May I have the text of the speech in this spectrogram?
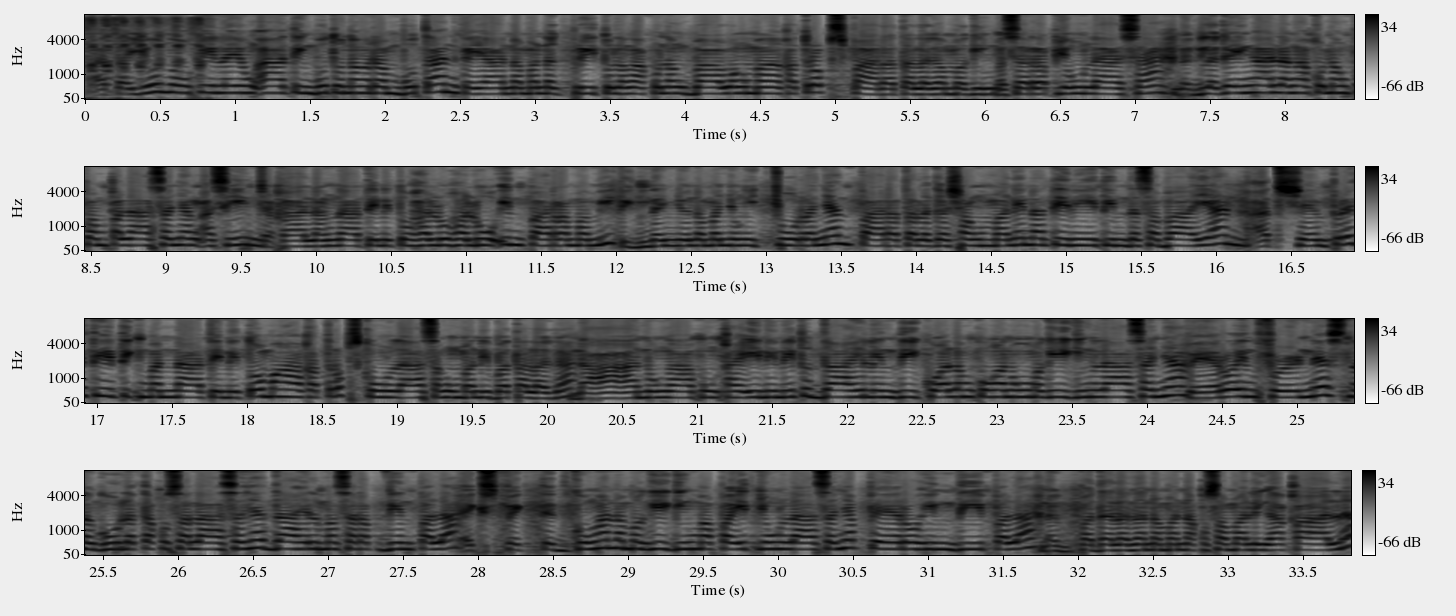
At ayun, okay na yung ating buto ng rambutan. Kaya naman nagprito lang ako ng bawang mga katrops para talagang maging masarap yung lasa. Naglagay nga lang ako ng pampalasa niyang asin. Tsaka lang natin ito halu-haluin para mamik. Tignan nyo naman yung itsura niyan para talaga siyang mani na tinitinda sa bayan. At syempre, titikman natin ito mga katrops kung lasang mani ba talaga. Naaano nga akong kainin ito dahil hindi ko alam kung anong magiging lasa niya. Pero in fairness, nagulat ako sa lasa niya dahil masarap din pala. Expected ko nga na magiging mapait yung lasa niya pero hindi pala. Nagpadala na naman ako sa maling akala.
